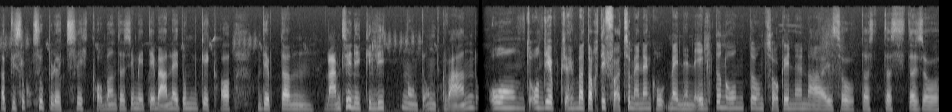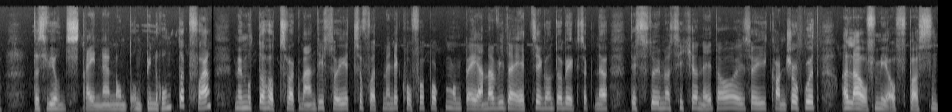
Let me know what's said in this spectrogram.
ein bisschen zu plötzlich gekommen, dass ich mit dem auch nicht umgehen kann. Und ich habe dann wahnsinnig gelitten und, und gewarnt. Und, und ich habe hab mir gedacht, ich fahre zu meinen, meinen Eltern runter und sage ihnen also, dass, dass, also, dass wir uns trennen und, und bin runtergefahren. Meine Mutter hat zwar gemeint, ich soll jetzt sofort meine Koffer packen und bei einer wieder einziehen und da habe ich gesagt, na, das tue ich mir sicher nicht an, also ich kann schon gut allein auf mich aufpassen.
